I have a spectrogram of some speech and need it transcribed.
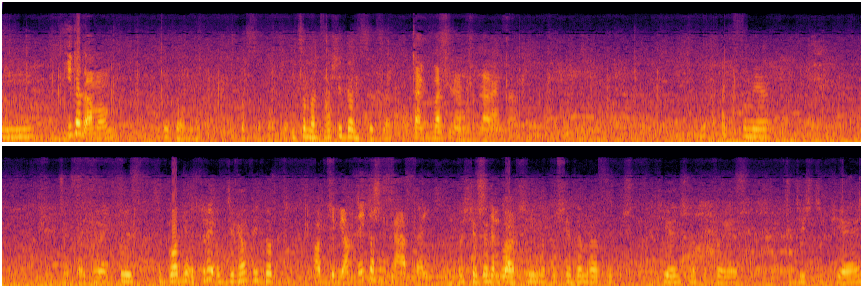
i I do domu. do domu. No to, to sobotę. I co, masz 2700 za to? Tak, 2700 na rękę. No to tak w sumie... Czekaj, bo jak tu jest tygodnie, od której? Od 9 do... Od 9 do 16. To 7 Siedem godzin, no to 7 razy 5, no to to jest 35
